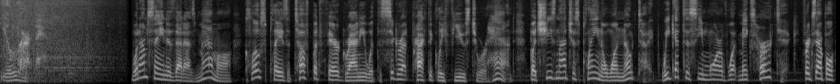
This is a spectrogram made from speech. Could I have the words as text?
You'll learn that. What I'm saying is that as Mama, Close plays a tough but fair granny with the cigarette practically fused to her hand. But she's not just playing a one note type. We get to see more of what makes her tick. For example,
